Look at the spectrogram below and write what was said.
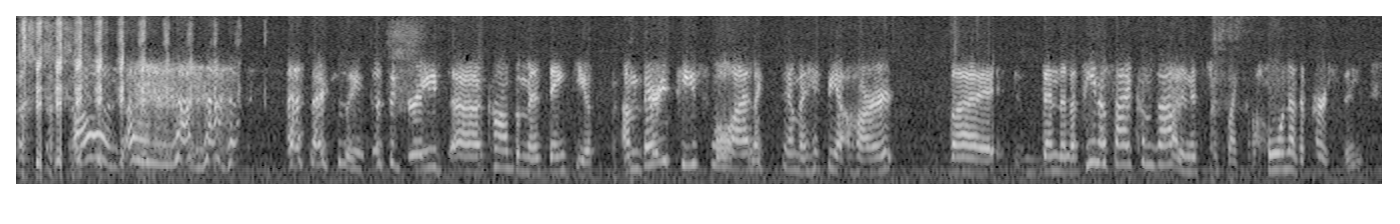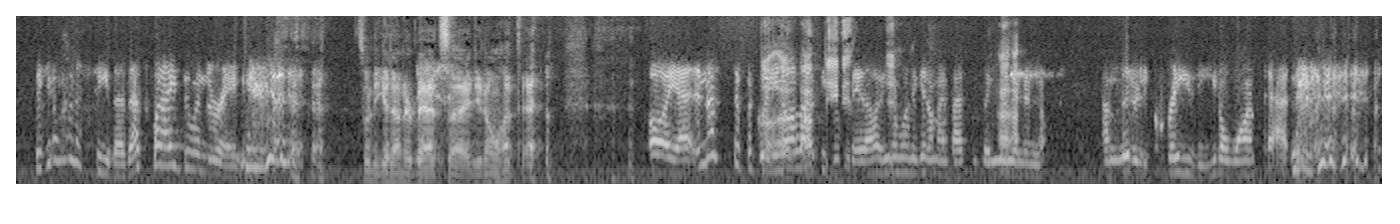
oh, that's actually that's a great uh, compliment. Thank you. I'm very peaceful. I like to say I'm a hippie at heart, but then the Latino side comes out, and it's just like a whole other person. But you don't want to see that. That's what I do in the ring. That's when you get on her bad side. You don't want that. oh yeah, and that's typical. No, you know, I- a lot I've of people dated- say, "Oh, you yeah. don't want to get on my bad side." Like, no, no, no, no. I'm literally crazy. You don't want that.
